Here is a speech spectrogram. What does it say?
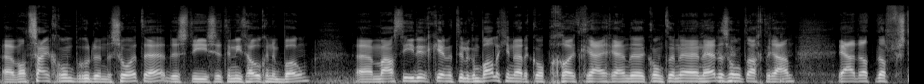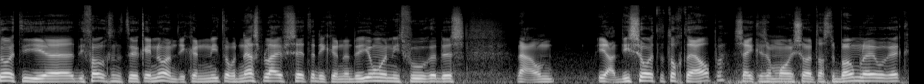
Eh, want het zijn grondbroedende soorten, hè, dus die zitten niet hoog in een boom. Maar als die iedere keer natuurlijk een balletje naar de kop gegooid krijgen en er komt een, een herdershond achteraan, ja, dat, dat verstoort die, die vogels natuurlijk enorm. Die kunnen niet op het nest blijven zitten, die kunnen de jongen niet voeren. Dus nou, om ja, die soorten toch te helpen, zeker zo'n mooie soort als de boomleeuwerik,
